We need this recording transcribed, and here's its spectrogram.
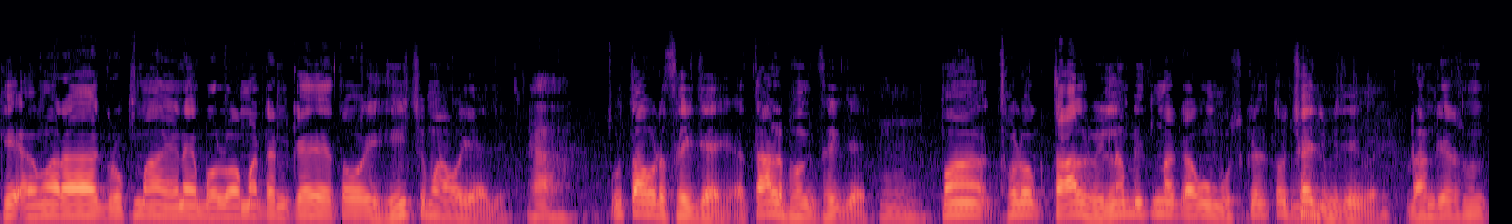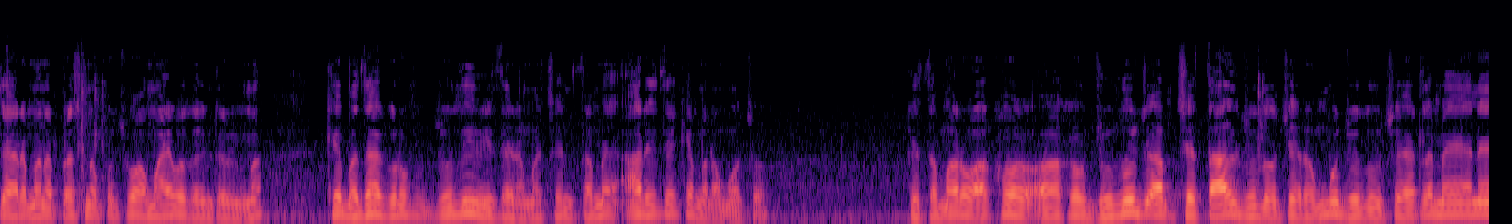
કે અમારા ગ્રુપમાં એને બોલવા માટે કહે તો એ હિંચમાં હોય આજે. હા. ઉતાવળ થઈ જાય તાલ ભંગ થઈ જાય. પણ થોડોક તાલ વિલંબિતમાં ગાવું મુશ્કેલ તો છે જ વિજયભાઈ. દાંડિયા રસનું ત્યારે મને પ્રશ્ન પૂછવામાં આવ્યો હતો ઇન્ટરવ્યૂમાં કે બધા ગ્રુપ જુદી રીતે રમે છે ને તમે આ રીતે કેમ રમો છો? કે તમારો આખો આખો જુદું જ આપ છે, તાલ જુદો છે, રમવું જુદું છે, એટલે મેં એને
